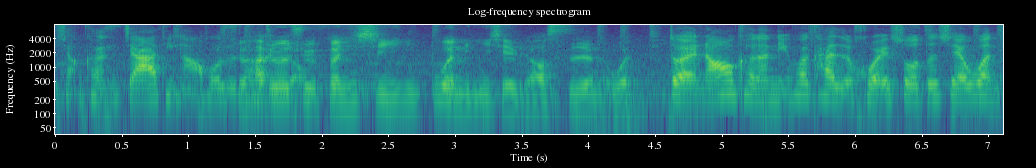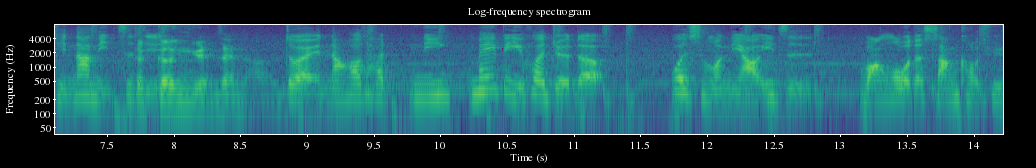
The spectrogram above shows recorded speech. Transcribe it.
响，可能家庭啊，或者所以他就会去分析，问你一些比较私人的问题对，然后可能你会开始回溯这些问题，那你自己的根源在哪里？对，然后他你 maybe 会觉得为什么你要一直往我的伤口去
